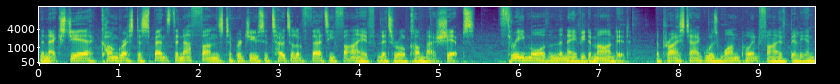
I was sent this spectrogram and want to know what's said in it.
The next year, Congress dispensed enough funds to produce a total of 35 littoral combat ships, three more than the Navy demanded. The price tag was $1.5 billion.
